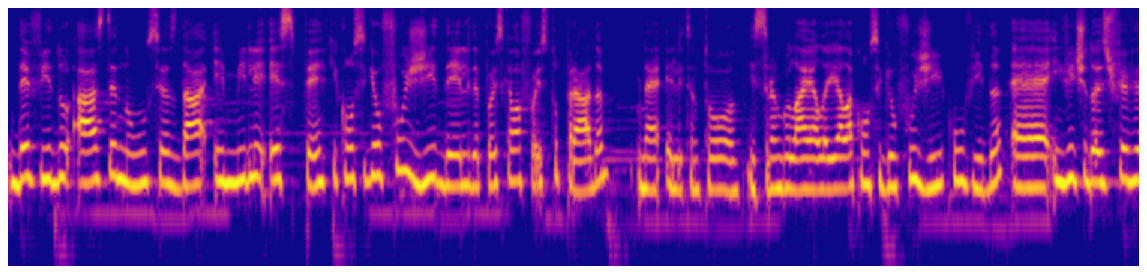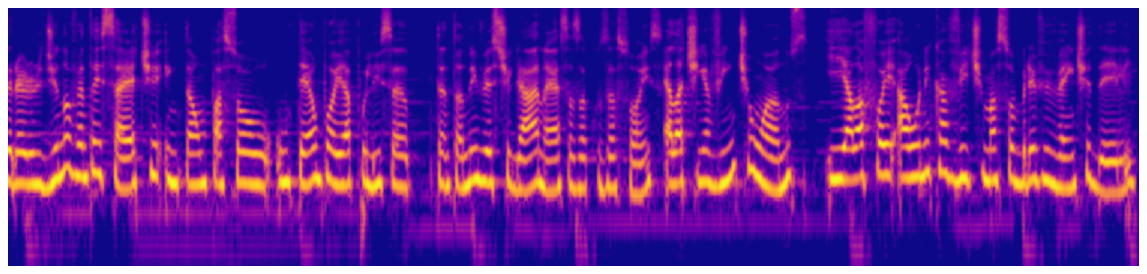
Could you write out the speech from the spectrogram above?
devido às denúncias da Emily Esper, que conseguiu fugir dele depois que ela foi estuprada. Né, ele tentou estrangular ela e ela conseguiu fugir com vida. É, em 22 de fevereiro de 97, então passou um tempo aí a polícia tentando investigar né, essas acusações. Ela tinha 21 anos e ela foi a única vítima sobrevivente dele,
